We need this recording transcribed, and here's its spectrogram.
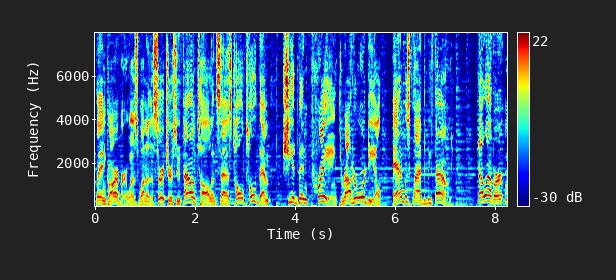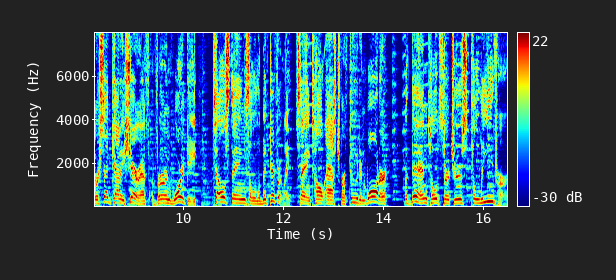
Lynn Garber was one of the searchers who found Tull and says Tull told them she had been praying throughout her ordeal and was glad to be found. However, Merced County Sheriff Vern Warnke tells things a little bit differently, saying Tull asked for food and water but then told searchers to leave her.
